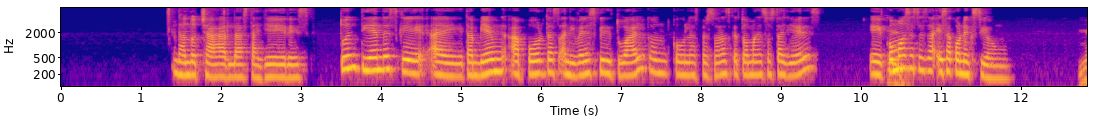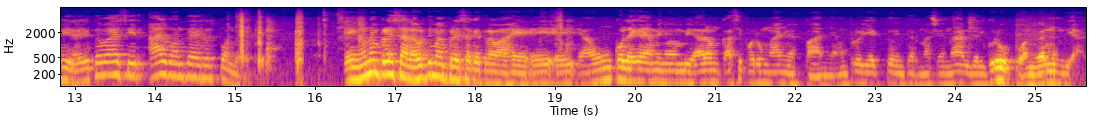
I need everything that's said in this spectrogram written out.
dando charlas, talleres, ¿tú entiendes que también aportas a nivel espiritual con, con las personas que toman esos talleres? Eh, ¿Cómo haces esa, esa conexión? Mira, yo te voy a decir algo antes de responder. En una empresa, la última empresa que trabajé, eh, eh, a un colega y a mí nos enviaron casi por un año a España, un proyecto internacional del grupo a nivel mundial.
